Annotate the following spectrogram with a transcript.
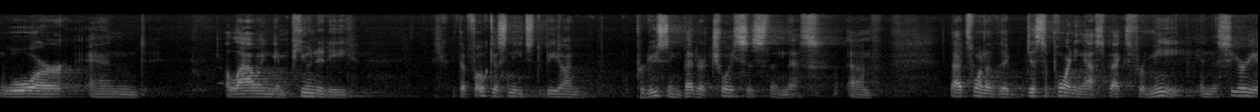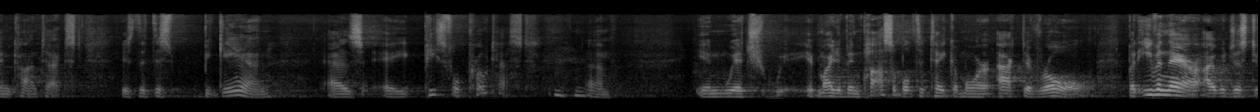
war and allowing impunity, the focus needs to be on producing better choices than this. Um, that's one of the disappointing aspects for me in the Syrian context, is that this began as a peaceful protest. Um, in which it might have been possible to take a more active role. But even there, I would just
